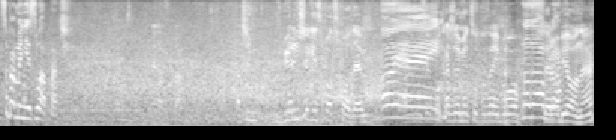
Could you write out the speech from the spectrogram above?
Co mamy nie złapać? Teraz tak. Znaczy zbiorniczek jest pod spodem. Ojej, Pokażemy co tutaj było No dobra. przerobione.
